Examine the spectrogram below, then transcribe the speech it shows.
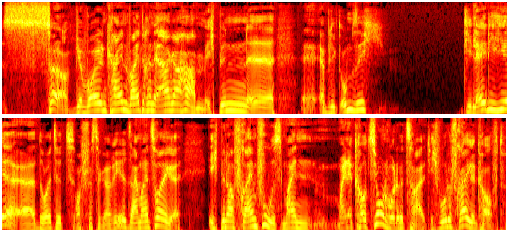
Sir, wir wollen keinen weiteren Ärger haben. Ich bin, äh, er blickt um sich. Die Lady hier, er deutet auf Schwester Garel, sei mein Zeuge. Ich bin auf freiem Fuß. Mein, meine Kaution wurde bezahlt. Ich wurde freigekauft.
